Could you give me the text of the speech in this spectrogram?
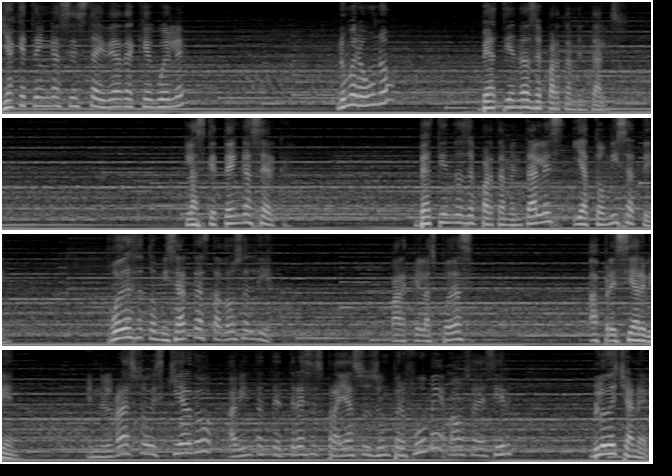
Ya que tengas esta idea de qué huele, número uno, ve a tiendas departamentales. Las que tengas cerca. Ve a tiendas departamentales y atomízate. Puedes atomizarte hasta dos al día para que las puedas apreciar bien. En el brazo izquierdo, aviéntate tres sprayazos de un perfume, vamos a decir Blue de Chanel.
